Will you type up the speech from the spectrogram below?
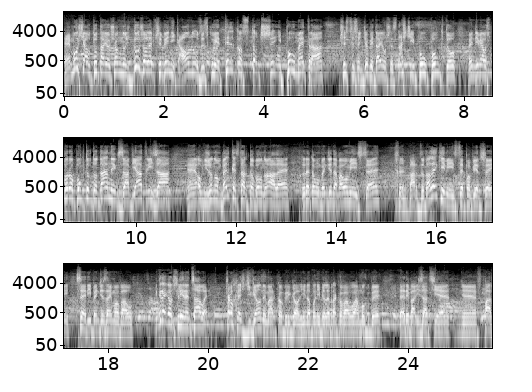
e, musiał tutaj osiągnąć dużo lepszy wynik, a on uzyskuje tylko 103,5 metra. Wszyscy sędziowie dają 16,5 punktu. Będzie miał sporo punktów dodanych za wiatr i za e, obniżoną belkę startową, no ale które to mu będzie dawało miejsce? Bardzo dalekie miejsce po pierwszej serii będzie zajmował Gregor Schlierencauer. Trochę zdziwiony Marco Grigoli, no bo niewiele brakowało, a mógłby tę rywalizację e, w parze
